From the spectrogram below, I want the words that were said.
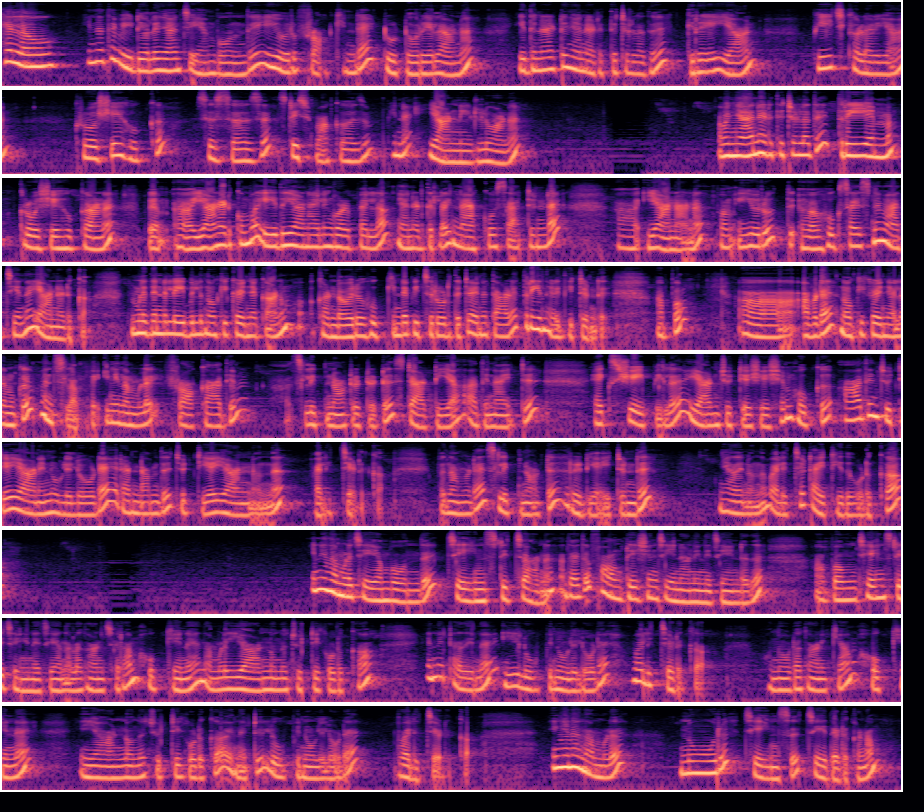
Hello ഇന്നത്തെ വീഡിയോയിൽ ഞാൻ ചെയ്യാൻ പോകുന്നത് ഈ ഒരു ഫ്രോക്കിന്റെ ട്യൂട്ടോറിയലാണ്. ഇതിനായിട്ട് ഞാൻ എടുത്തിട്ടുള്ളത് grey yarn peach colour yarn crochet hook scissors stitch മാർക്കേഴ്സും പിന്നെ യാൺ നീഡിലുമാണ് അപ്പോൾ ഞാൻ എടുത്തിട്ടുള്ളത് ത്രീ എം എം ക്രോഷ്യ ഹുക്കാണ് യാൺ എടുക്കുമ്പോൾ ഏത് യാണായാലും കുഴപ്പമില്ല. ഞാൻ എടുത്തിട്ടുള്ളത് നാക്കോ സാറ്റിന്റെ യാണാണ്. അപ്പം ഈ ഒരു ഹുക്ക് സൈസിന് മാച്ച് ചെയ്യുന്ന യാൺ എടുക്കുക. നമ്മൾ നമ്മളിതിന്റെ ലേബിൾ നോക്കിക്കഴിഞ്ഞാൽ കാണും. കണ്ടോ ഒരു ഹുക്കിന്റെ പിക്ചർ കൊടുത്തിട്ട് അതിന് താഴെ ത്രീ എന്ന് എഴുതിയിട്ടുണ്ട്. അപ്പം അവിടെ നോക്കിക്കഴിഞ്ഞാൽ നമുക്ക് മനസ്സിലാവും. അപ്പം ഇനി നമ്മൾ ഫ്രോക്ക് ആദ്യം സ്ലിപ്പ് നോട്ട് ഇട്ടിട്ട് സ്റ്റാർട്ട് ചെയ്യുക. അതിനായിട്ട് എക്സ് ഷേപ്പിൽ യാൺ ചുറ്റിയ ശേഷം ഹുക്ക് ആദ്യം ചുറ്റിയ യാണിനുള്ളിലൂടെ രണ്ടാമത് ചുറ്റിയ യാണിനൊന്ന് വലിച്ചെടുക്കുക. ഇപ്പോൾ നമ്മുടെ സ്ലിപ്പ് നോട്ട് റെഡി ആയിട്ടുണ്ട്. ഇനി അതിനൊന്ന് വലിച്ച് ടൈറ്റ് ചെയ്ത് കൊടുക്കുക. ഇനി നമ്മൾ ചെയ്യാൻ പോകുന്നത് ചെയിൻ സ്റ്റിച്ചാണ് അതായത് ഫൗണ്ടേഷൻ ചെയിനാണ് ഇനി ചെയ്യേണ്ടത്. അപ്പം ചെയിൻ സ്റ്റിച്ച് എങ്ങനെ ചെയ്യാന്നുള്ളത് കാണിച്ചു തരാം. ഹുക്കിനെ നമ്മൾ ഈ ആണിനൊന്ന് ചുറ്റി കൊടുക്കുക. എന്നിട്ട് അതിനെ ഈ ലൂപ്പിനുള്ളിലൂടെ വലിച്ചെടുക്കുക. ഒന്നുകൂടെ കാണിക്കാം. ഹുക്കിനെ ഈ ആണിനൊന്ന് ചുറ്റി കൊടുക്കുക. എന്നിട്ട് ലൂപ്പിനുള്ളിലൂടെ വലിച്ചെടുക്കുക. ഇങ്ങനെ നമ്മൾ നൂറ് ചെയിൻസ് ചെയ്തെടുക്കണം.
